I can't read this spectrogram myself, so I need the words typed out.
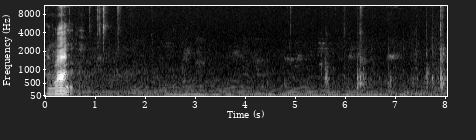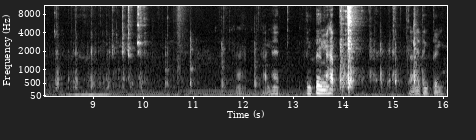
ข้างล่างขันให้ตึงๆนะครับ การให้ตึงๆ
